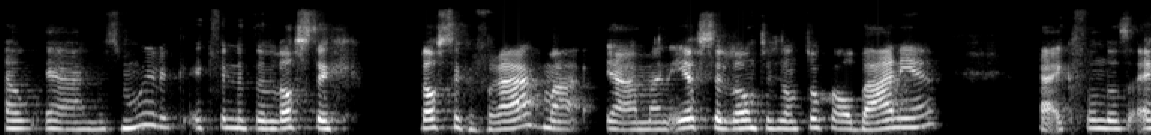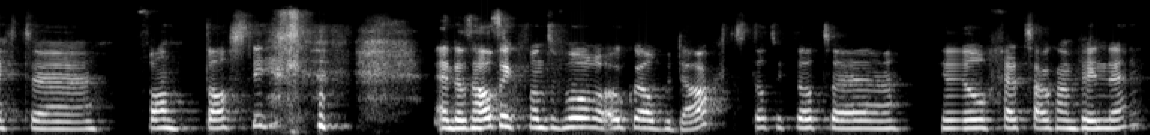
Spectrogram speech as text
Oh, ja, dat is moeilijk. Ik vind het een lastig, lastige vraag. Maar ja, mijn eerste land is dan toch Albanië. Ja, ik vond dat echt eh, fantastisch. en dat had ik van tevoren ook wel bedacht. Dat ik dat eh, heel vet zou gaan vinden.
